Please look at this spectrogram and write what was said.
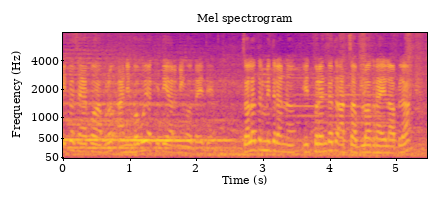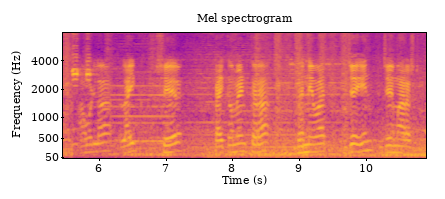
एकच ॲप वापरू आणि बघूया किती अर्निंग होत आहे ते. चला तर मित्रांनो इथपर्यंतच आजचा ब्लॉग राहील आपला. आवडला लाईक शेअर काही कमेंट करा. धन्यवाद. जय हिंद जय महाराष्ट्र.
